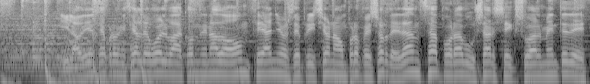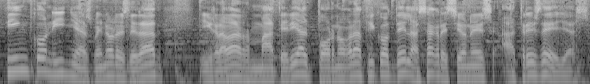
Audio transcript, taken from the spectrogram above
Y la Audiencia Provincial de Huelva ha condenado a 11 años de prisión a un profesor de danza por abusar sexualmente de cinco niñas menores de edad y grabar material pornográfico de las agresiones a tres de ellas.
